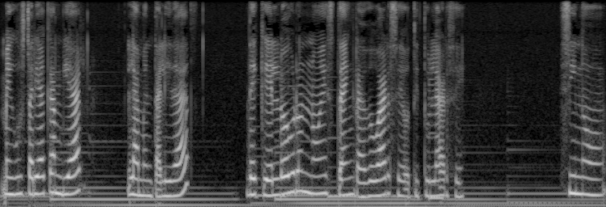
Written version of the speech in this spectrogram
Me gustaría cambiar la mentalidad de que el logro no está en graduarse o titularse, sino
